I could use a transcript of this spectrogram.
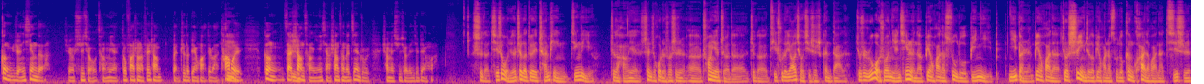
更人性的这种需求层面，都发生了非常本质的变化，对吧？它嗯会更在上层影响上层的建筑上面需求的一些变化。是的，其实我觉得这个对产品经理这个行业，甚至或者说是呃创业者的这个提出的要求，其实是更大的。就是如果说年轻人的变化的速度比你你本人变化的，就适应这个变化的速度更快的话，那其实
